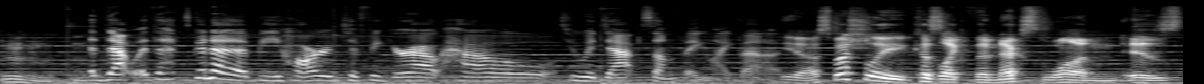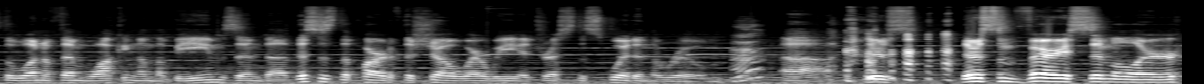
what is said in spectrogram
Mm-hmm. that that's gonna be hard to figure out how to adapt something like that. Yeah, especially because like the next one is the one of them walking on the beams, and uh, this is the part of the show where we address the squid in the room. Uh, there's there's some very similar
